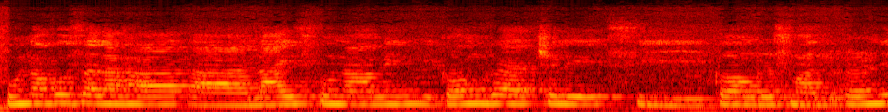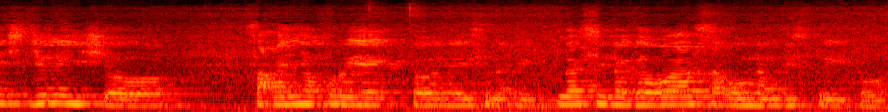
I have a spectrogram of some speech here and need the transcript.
Una po sa lahat, ah, nais po namin i-congratulate si Congressman Ernest Junicio sa kanyang proyekto na, na sinagawa sa unang distrito.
